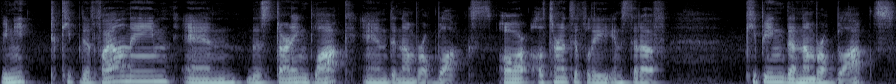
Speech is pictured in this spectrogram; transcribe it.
we need to keep the file name and the starting block and the number of blocks. Or alternatively, instead of keeping the number of blocks,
